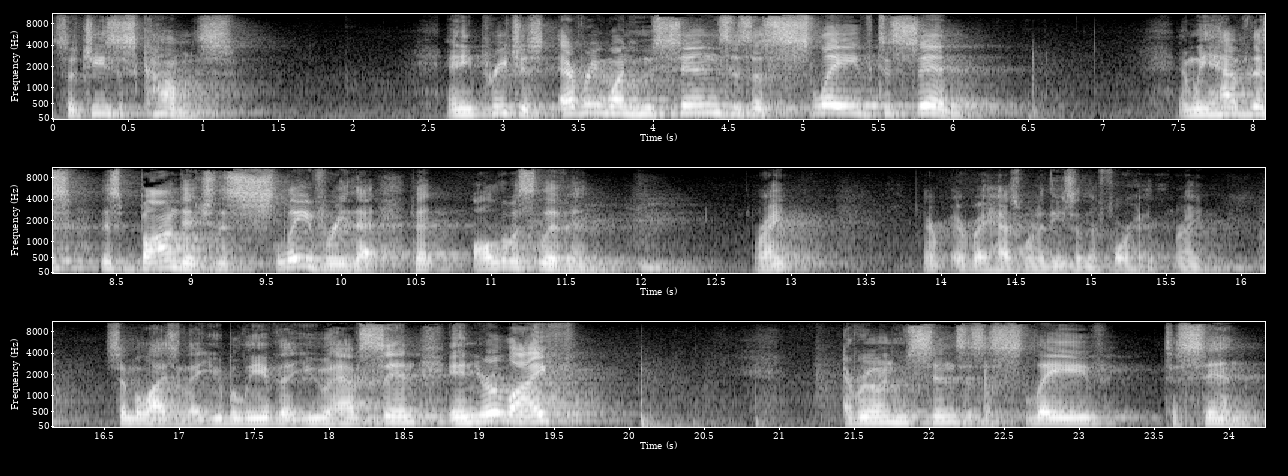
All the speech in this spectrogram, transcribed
So Jesus comes and he preaches everyone who sins is a slave to sin. And we have this, this bondage, this slavery that, that all of us live in, right? Everybody has one of these on their forehead, right? Symbolizing that you believe that you have sin in your life. Everyone who sins is a slave to sin.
